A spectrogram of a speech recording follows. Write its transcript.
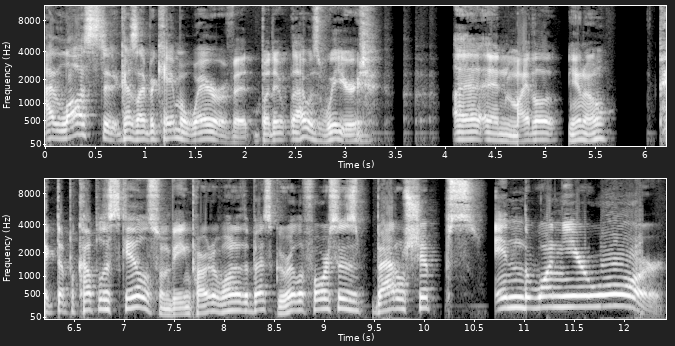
I lost it because I became aware of it, but it, that was weird. Uh, and have, you know, picked up a couple of skills from being part of one of the best guerrilla forces battleships in the one year war.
